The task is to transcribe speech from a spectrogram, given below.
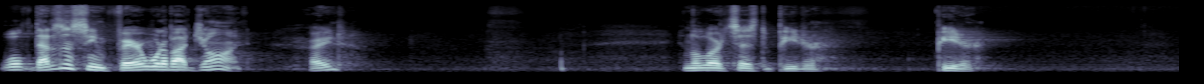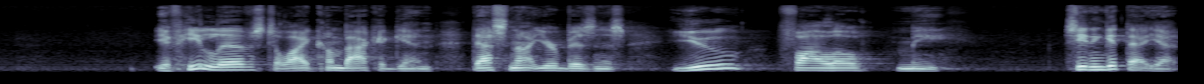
well, that doesn't seem fair. What about John? Right? And the Lord says to Peter, Peter, If he lives till I come back again, that's not your business. You follow me. See, he didn't get that yet.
